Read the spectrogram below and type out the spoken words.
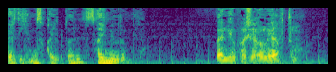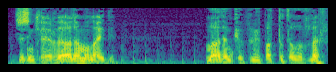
Verdiğimiz kayıpları saymıyorum bile. Ben yapacağımı yaptım. Sizinkiler de adam olaydı. Madem köprüyü patlatamadılar,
